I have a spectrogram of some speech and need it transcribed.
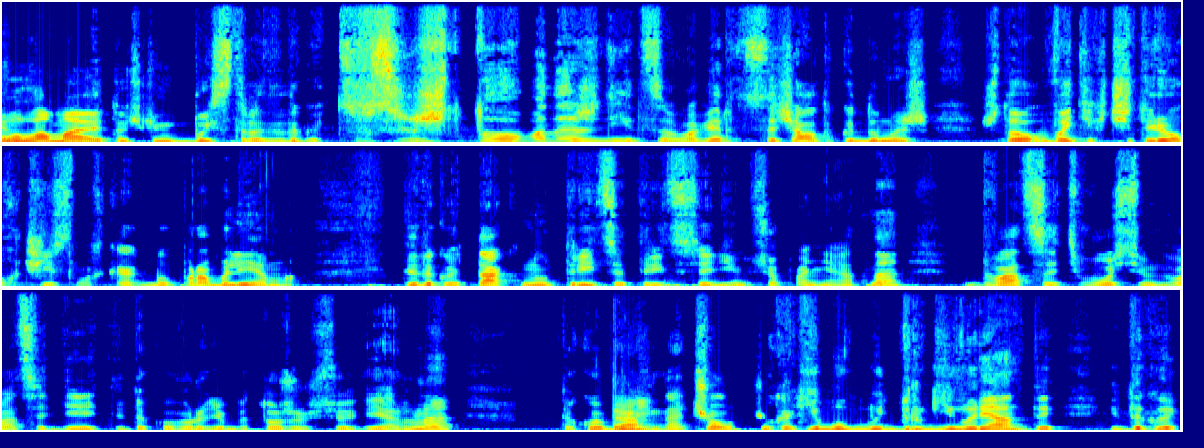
голову ломает очень быстро. Ты такой, что, подождите. Во-первых, ты сначала такой думаешь, что в этих четырех числах как бы проблема. Ты такой, так, ну 30, 31, все понятно. 28, 29, ты такой, вроде бы тоже все верно. Такой, блин, да. а что, какие могут быть другие варианты? И такой,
